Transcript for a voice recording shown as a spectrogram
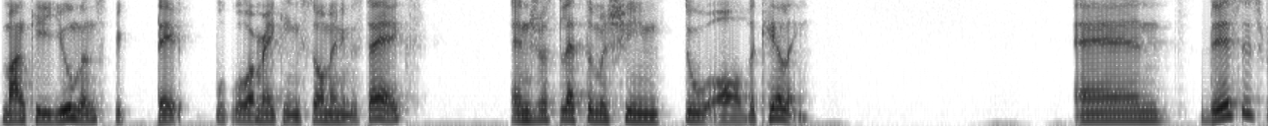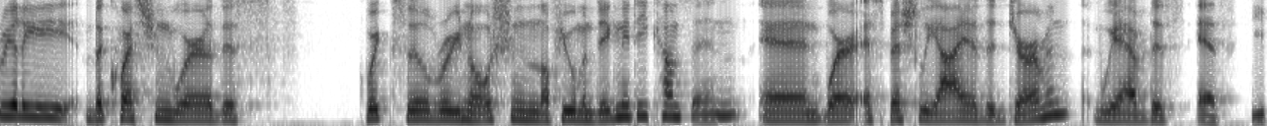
monkey humans they, who are making so many mistakes and just let the machine do all the killing? And this is really the question where this quicksilvery notion of human dignity comes in, and where especially I, as a German, we have this as the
